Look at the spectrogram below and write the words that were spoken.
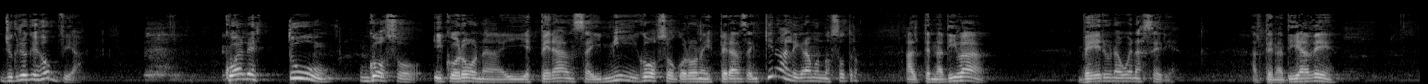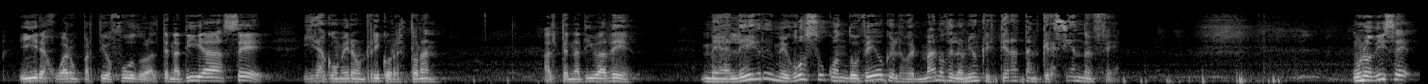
yo creo que es obvia. ¿Cuál es tu gozo y corona y esperanza y mi gozo, corona y esperanza? ¿En qué nos alegramos nosotros? Alternativa A, ver una buena serie. Alternativa B, ir a jugar un partido de fútbol. Alternativa C, ir a comer a un rico restaurante. Alternativa D, me alegro y me gozo cuando veo que los hermanos de la Unión Cristiana están creciendo en fe. Uno dice,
